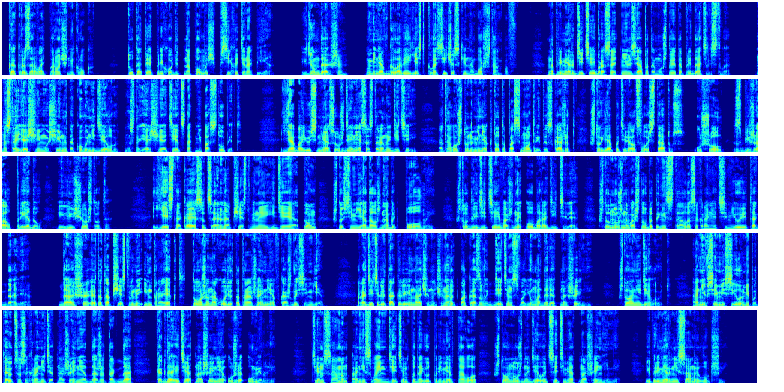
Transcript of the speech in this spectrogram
Как разорвать порочный круг? Тут опять приходит на помощь психотерапия. Идем дальше. У меня в голове есть классический набор штампов. Например, детей бросать нельзя, потому что это предательство. Настоящие мужчины такого не делают, настоящий отец так не поступит. Я боюсь не осуждения со стороны детей, а того, что на меня кто-то посмотрит и скажет, что я потерял свой статус, ушел, сбежал, предал или еще что-то. Есть такая социально-общественная идея о том, что семья должна быть полной, что для детей важны оба родителя, что нужно во что бы то ни стало сохранять семью и так далее. Дальше этот общественный интроект тоже находит отражение в каждой семье. Родители так или иначе начинают показывать детям свою модель отношений. Что они делают? Они всеми силами пытаются сохранить отношения даже тогда, когда эти отношения уже умерли. Тем самым они своим детям подают пример того, что нужно делать с этими отношениями. И пример не самый лучший.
